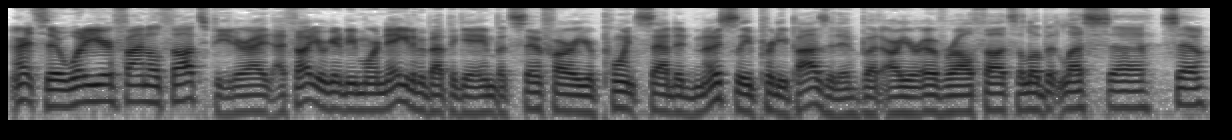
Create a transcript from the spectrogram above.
All right, so what are your final thoughts, Peter? I, I thought you were going to be more negative about the game, but so far your points sounded mostly pretty positive. But are your overall thoughts a little bit less uh, so?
